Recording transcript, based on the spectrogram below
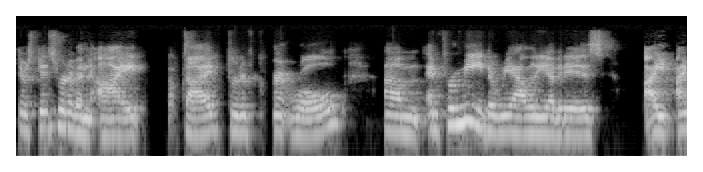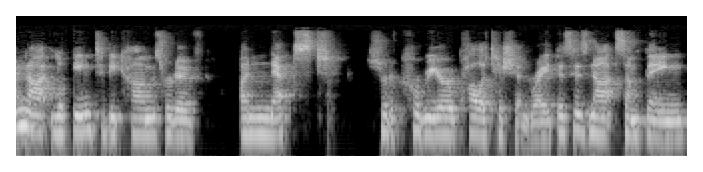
there's been sort of an eye side sort of current role. Um, and for me the reality of it is I, i'm not looking to become sort of a next sort of career politician right this is not something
